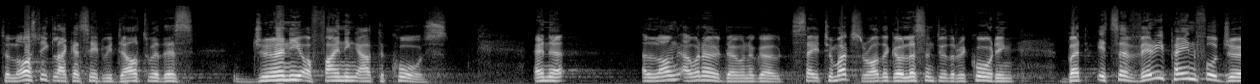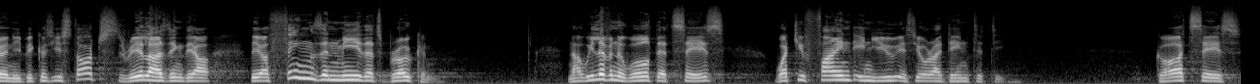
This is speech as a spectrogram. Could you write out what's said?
So, last week, like I said, we dealt with this journey of finding out the cause. And uh, along, I want to, don't want to go say too much, rather go listen to the recording. But it's a very painful journey because you start realizing there are, there are things in me that's broken. Now, we live in a world that says what you find in you is your identity. God says,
